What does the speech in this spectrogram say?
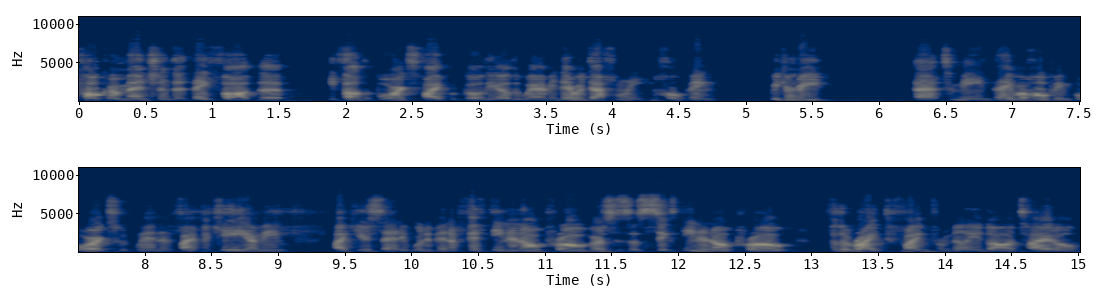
Coker mentioned that they thought the he thought the Borg's fight would go the other way. I mean, they were definitely hoping. We can read that to mean they were hoping Borics would win and fight McKee. I mean, like you said, it would have been a 15 and 0 pro versus a 16 and 0 pro for the right to fight for a million dollar title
